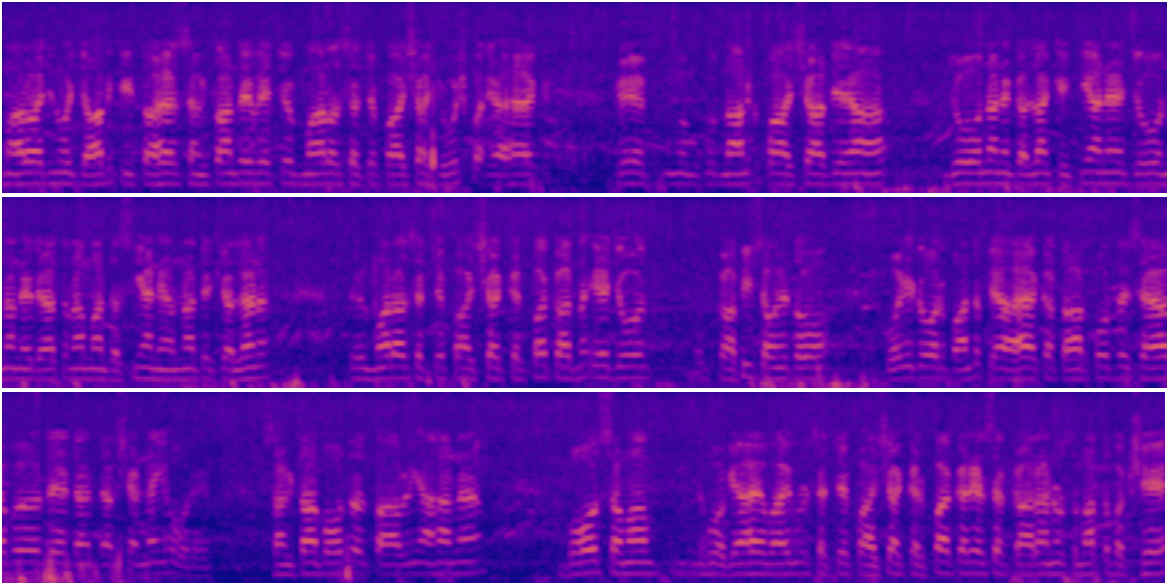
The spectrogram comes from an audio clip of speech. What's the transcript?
ਮਹਾਰਾਜ ਨੂੰ ਯਾਦ ਕੀਤਾ ਹੈ। ਸੰਗਤਾਂ ਦੇ ਵਿੱਚ ਮਹਾਰਾਜ ਸੱਚੇ ਪਾਤਸ਼ਾਹ ਜੋਸ਼ ਭਰਿਆ ਹੈ ਕਿ ਗੁਰੂ ਨਾਨਕ ਪਾਤਸ਼ਾਹ ਦੀਆਂ ਜੋ ਉਹਨਾਂ ਨੇ ਗੱਲਾਂ ਕੀਤੀਆਂ ਨੇ, ਜੋ ਉਹਨਾਂ ਨੇ ਰਹਿਤਨਾਮਾ ਦੱਸੀਆਂ ਨੇ, ਉਹਨਾਂ ਤੇ ਚੱਲਣ। ਤੇ ਮਹਾਰਾਜ ਸੱਚੇ ਪਾਤਸ਼ਾਹ ਕਿਰਪਾ ਕਰਨ, ਇਹ ਜੋ ਕਾਫੀ ਸਮੇਂ ਤੋਂ ਕੋਰੀਡੋਰ ਬੰਦ ਪਿਆ ਹੈ। ਕਰਤਾਰਪੁਰ ਦੇ ਸਾਹਿਬ ਦੇ ਦ- ਦਰਸ਼ਨ ਨਹੀਂ ਹੋ ਰਹੇ। ਸੰਗਤਾਂ ਬਹੁਤ ਉਤਾਵਲੀਆਂ ਹਨ। ਬਹੁਤ ਸਮਾਂ ਹੋ ਗਿਆ ਹੈ। ਵਾਹਿਗੁਰੂ ਸੱਚੇ ਪਾਤਸ਼ਾਹ ਕਿਰਪਾ ਕਰੇ ਸਰਕਾਰਾਂ ਨੂੰ ਸਮੱਤ ਬਖਸ਼ੇ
